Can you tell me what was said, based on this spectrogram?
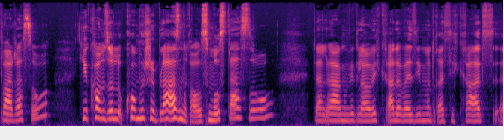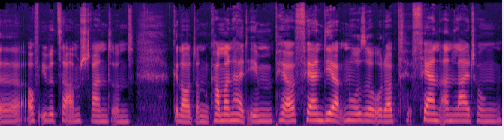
War das so? Hier kommen so komische Blasen raus. Muss das so? Da lagen wir, glaube ich, gerade bei 37 Grad äh, auf Ibiza am Strand. Und genau, dann kann man halt eben per Ferndiagnose oder Fernanleitung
